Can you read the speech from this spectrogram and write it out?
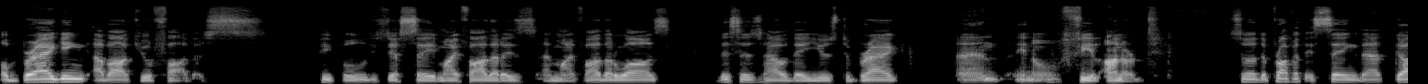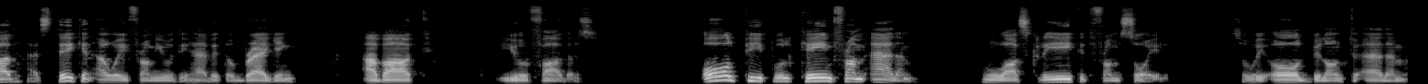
of bragging about your fathers. People just say, my father is and my father was, this is how they used to brag and, you know, feel honored. So the Prophet is saying that God has taken away from you the habit of bragging about your fathers. All people came from Adam, who was created from soil. So we all belong to Adam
